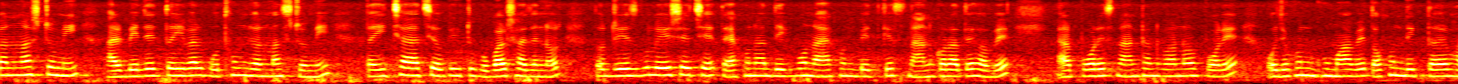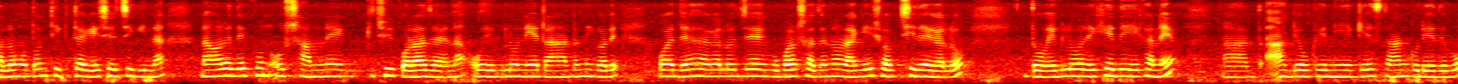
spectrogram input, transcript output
জন্মাষ্টমী, আর বেদের তো এবার প্রথম জন্মাষ্টমী, তাই ইচ্ছা আছে ওকে একটু গোপাল সাজানোর। তো ড্রেসগুলো এসেছে, তো এখন আর দেখব না, এখন বেদকে স্নান করাতে হবে। আর পরে স্নান টান করানোর পরে ও যখন ঘুমাবে তখন দেখতে হবে ভালো মতন ঠিকঠাক এসেছে কি না। নাহলে দেখুন ওর সামনে কিছুই করা যায় না। ও এগুলো নিয়ে টানাটানি করে। পরে দেখা গেল যে গোপাল সাজানোর আগেই সব ছিঁড়ে গেল। তো এগুলো রেখে দিই এখানে। আগে ওকে নিয়ে গিয়ে স্নান করিয়ে দেবো।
